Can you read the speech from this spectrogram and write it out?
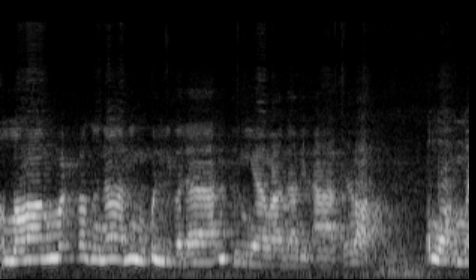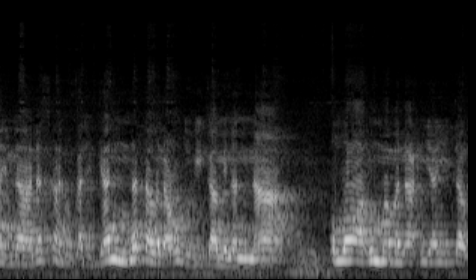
اللهم احفظنا من كل بلاء الدنيا وعذاب الآخرة. اللهم إنا نسألك الجنة ونعوذ بك من النار. اللهم من أحييته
